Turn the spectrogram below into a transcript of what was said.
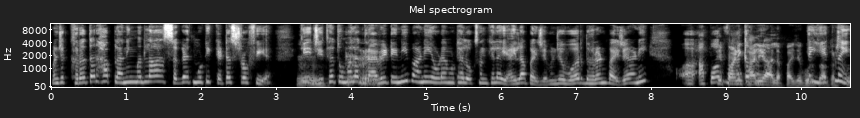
म्हणजे खरं तर हा प्लॅनिंग मधला सगळ्यात मोठी कॅटस्ट्रॉफी आहे की. जिथे तुम्हाला ग्रॅव्हिटीनी पाणी एवढ्या मोठ्या लोकसंख्येला यायला पाहिजे म्हणजे वर धरण पाहिजे आणि आपोआप पाणी खाली आलं पाहिजे ते येत नाही.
